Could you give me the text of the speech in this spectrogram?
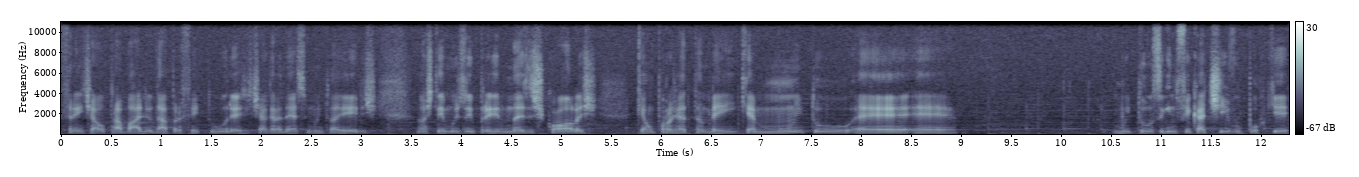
frente ao trabalho da prefeitura, a gente agradece muito a eles. Nós temos o empreendedorismo nas escolas, que é um projeto também que é muito, é, é, muito significativo, porque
